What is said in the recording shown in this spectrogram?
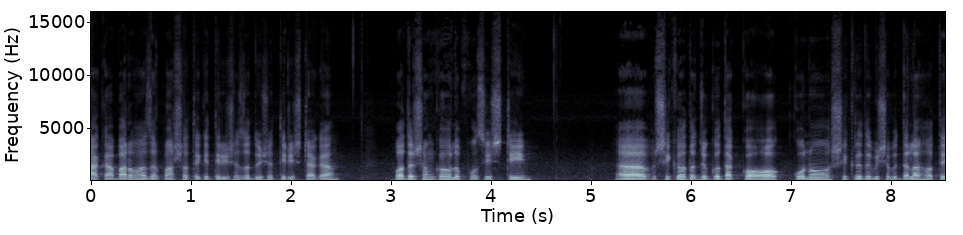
টাকা বারো হাজার পাঁচশো থেকে তিরিশ হাজার দুইশো তিরিশ টাকা। পদের সংখ্যা হলো পঁচিশটি। শিক্ষাগত যোগ্যতা ক, কোনো স্বীকৃত বিশ্ববিদ্যালয় হতে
